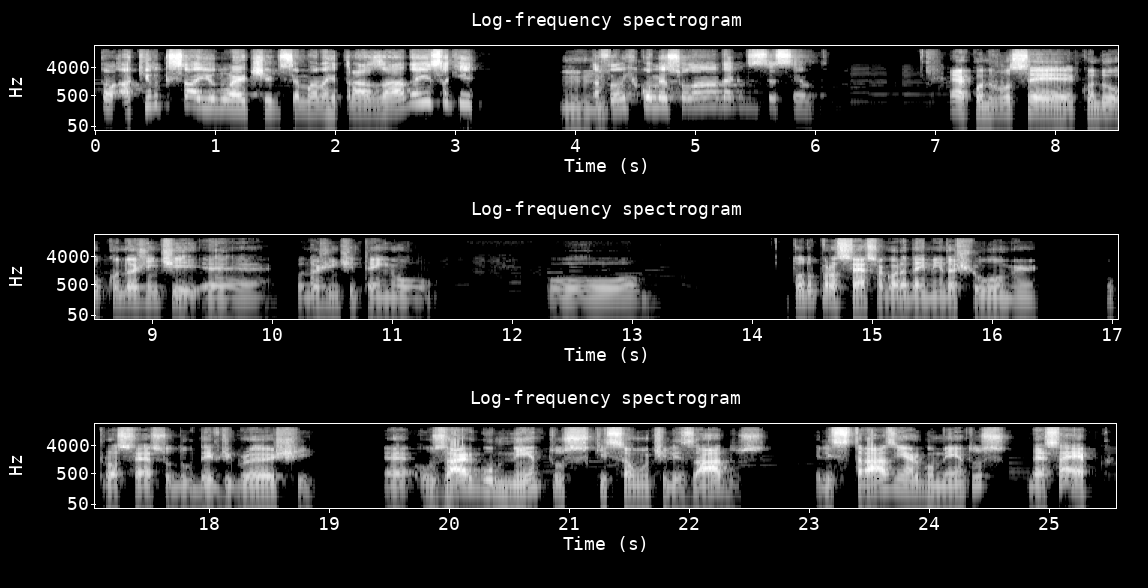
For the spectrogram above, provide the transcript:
Então, aquilo que saiu no artigo semana retrasada é isso aqui. Uhum. Tá falando que começou lá na década de 60. É, quando você. Quando, quando a gente. é, quando a gente tem o. o todo o processo agora da emenda Schumer, o processo do David Grush, é, os argumentos que são utilizados, eles trazem argumentos dessa época.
